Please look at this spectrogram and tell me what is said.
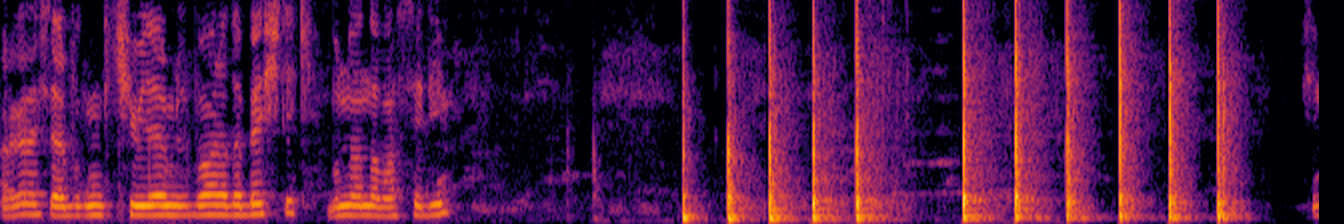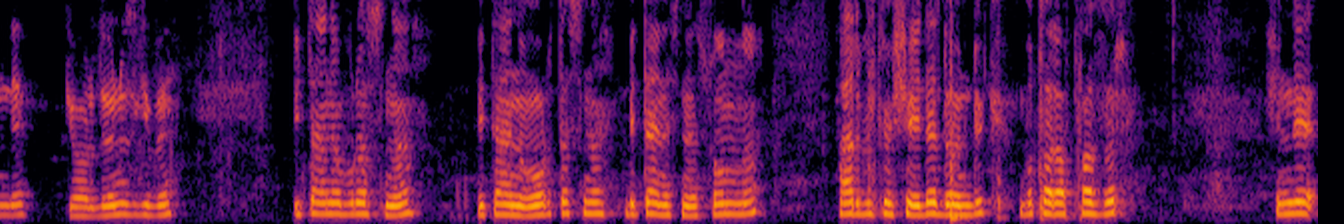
Arkadaşlar bugünkü çivilerimiz bu arada beşlik. Bundan da bahsedeyim. Şimdi gördüğünüz gibi bir tane burasına, bir tane ortasına, bir tanesine sonuna her bir köşeyi de döndük. Bu taraf hazır. Şimdi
